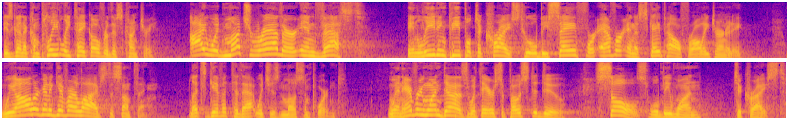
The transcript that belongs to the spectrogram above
is going to completely take over this country. I would much rather invest in leading people to Christ who will be saved forever and escape hell for all eternity. We all are going to give our lives to something. Let's give it to that which is most important. When everyone does what they are supposed to do, souls will be won to Christ.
